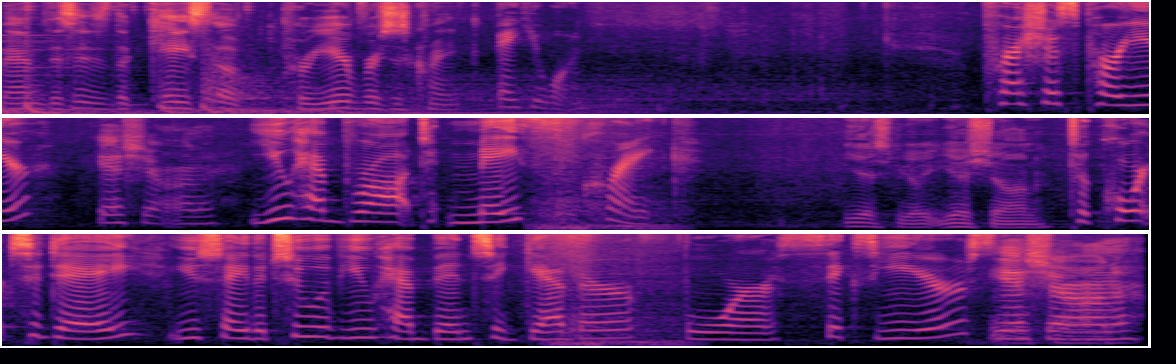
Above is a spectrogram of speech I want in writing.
Ma'am, this is the case of Puryear versus Crank. Thank you, Juan. Precious Puryear, Yes, Your Honor. you have brought Mase Crank Yes, Your- yes, Your Honor. to court today. You say the two of you have been together for six years. Yes, Your Honor.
